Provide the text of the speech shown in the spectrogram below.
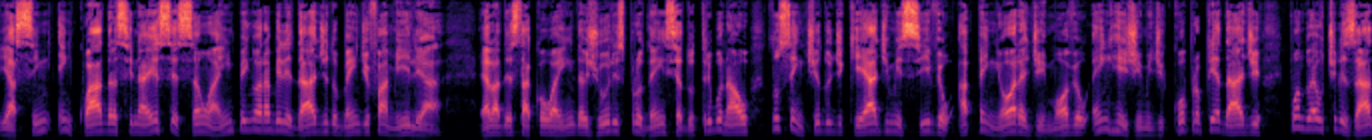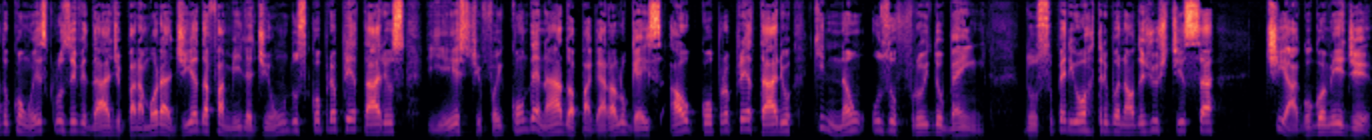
e, assim, enquadra-se na exceção à impenhorabilidade do bem de família. Ela destacou ainda a jurisprudência do tribunal no sentido de que é admissível a penhora de imóvel em regime de copropriedade quando é utilizado com exclusividade para a moradia da família de um dos coproprietários e este foi condenado a pagar aluguéis ao coproprietário que não usufrui do bem. Do Superior Tribunal de Justiça, Tiago Gomide.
